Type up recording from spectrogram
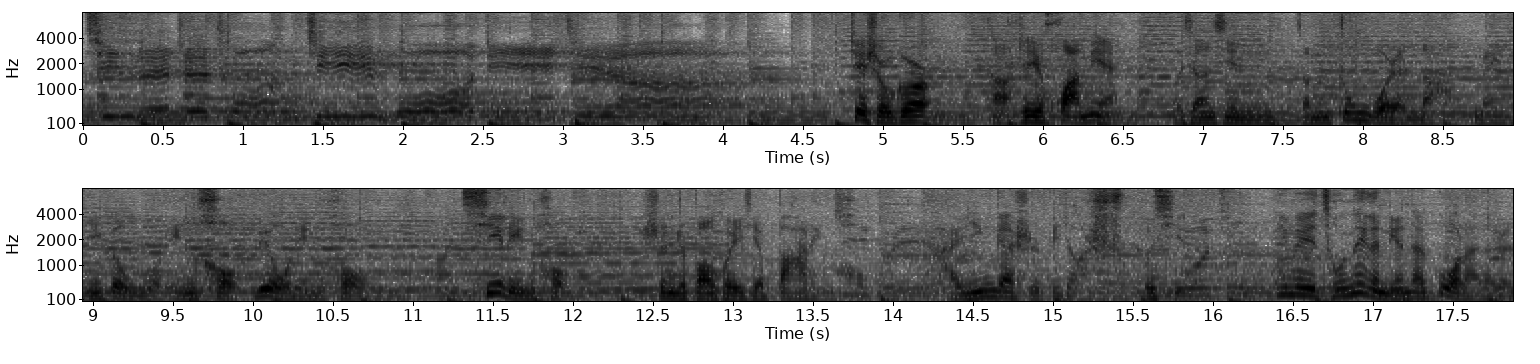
侵略者闯进我的家。这首歌啊，这些画面，我相信咱们中国人呐，每一个五零后、六零后啊、七零后，甚至包括一些八零后，还应该是比较熟悉的。因为从那个年代过来的人，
